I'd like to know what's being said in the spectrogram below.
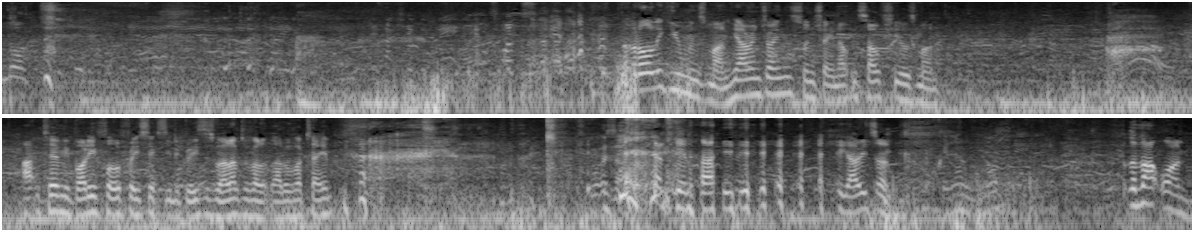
No, I'm. Look at all the humans, man. Here enjoying the sunshine out in South Shields, man. I can turn my body full 360 degrees as well. I've developed that over time. What was that? Didn't Gary, son. Look at that one.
